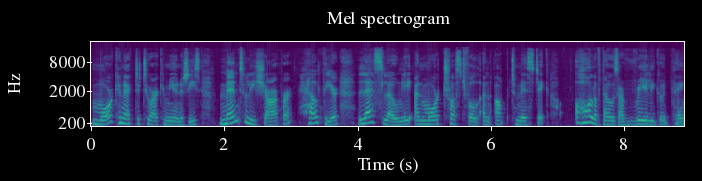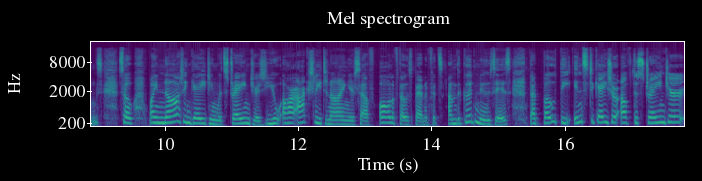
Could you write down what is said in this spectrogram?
more connected to our communities, mentally sharper, healthier less lonely, and more trustful and optimistic all of those are really good things. So, by not engaging with strangers, you are actually denying yourself all of those benefits. And the good news is that both the instigator of the stranger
